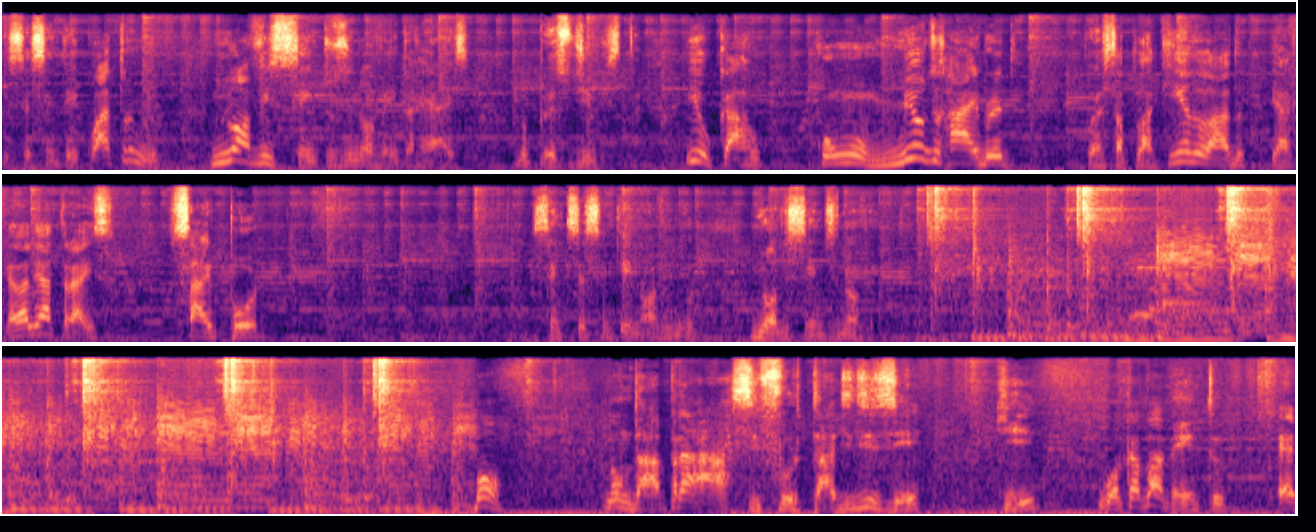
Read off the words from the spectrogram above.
164.990 no preço de lista. E o carro com o Mild Hybrid, com essa plaquinha do lado e aquela ali atrás, sai por R$ 169.990. Bom, não dá para se furtar de dizer que o acabamento é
